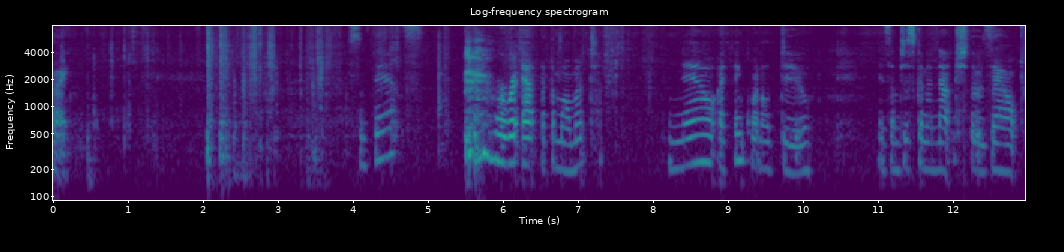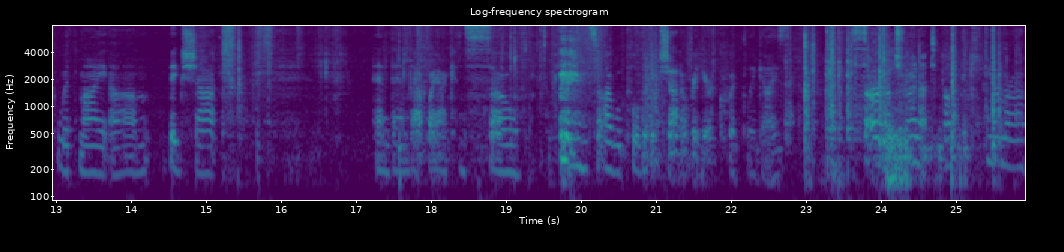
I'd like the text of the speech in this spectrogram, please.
Okay. So that's where we're at at the moment. Now I think what I'll do is I'm just going to notch those out with my um, Big Shot and then that way I can sew. so I will pull the Big Shot over here quickly, guys. Sorry, I'm trying not to bump the camera.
